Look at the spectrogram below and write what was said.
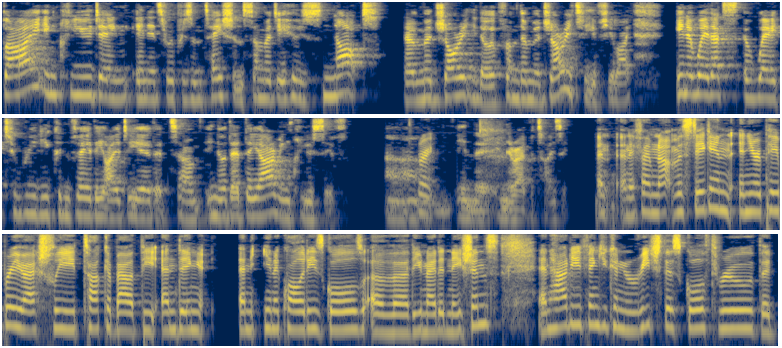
by including in its representation somebody who's not a majority, you know, from the majority, if you like. In a way, that's a way to really convey the idea that um, you know that they are inclusive um, right. in their in their advertising. And, and if I'm not mistaken, in your paper, you actually talk about the ending and inequalities goals of uh, the United Nations. And how do you think you can reach this goal through the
